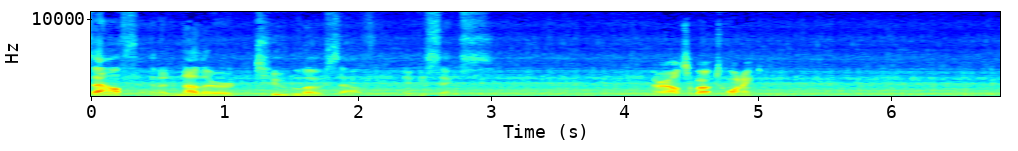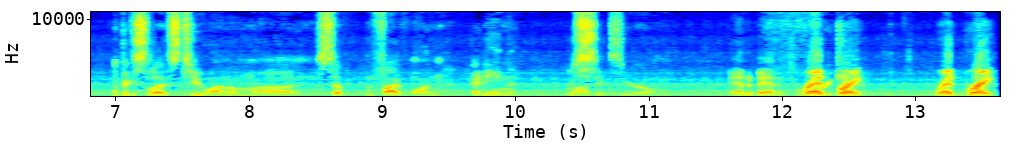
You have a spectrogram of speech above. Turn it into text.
south, and another two low south, maybe six. Their out's about 20. Epic still has two on them. Uh, 751 heading Roger. 60. Band of bandits. Red Three break. K. Red break.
